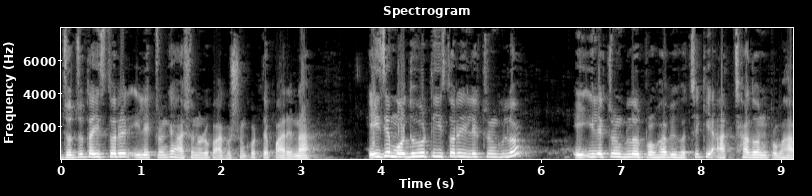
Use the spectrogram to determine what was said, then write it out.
যোজ্যতা স্তরের ইলেকট্রনকে আসনরূপ আকর্ষণ করতে পারে না। এই যে মধ্যবর্তী স্তরের ইলেকট্রনগুলো, এই ইলেকট্রনগুলোর প্রভাবই হচ্ছে কি আচ্ছাদন প্রভাব।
